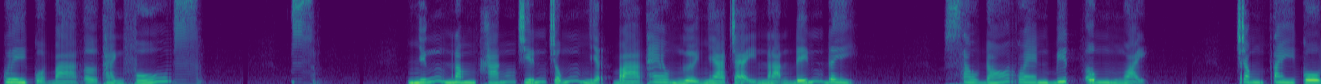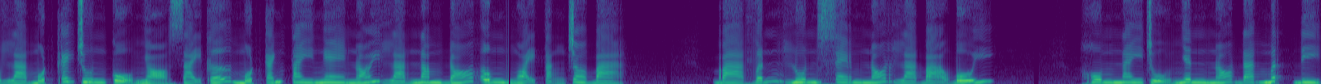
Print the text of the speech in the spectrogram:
Quê của bà ở thành phố Những năm kháng chiến chống Nhật bà theo người nhà chạy nạn đến đây. Sau đó quen biết ông ngoại. Trong tay cô là một cái chun cổ nhỏ dài cỡ một cánh tay nghe nói là năm đó ông ngoại tặng cho bà. Bà vẫn luôn xem nó là bảo bối. Hôm nay chủ nhân nó đã mất đi,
